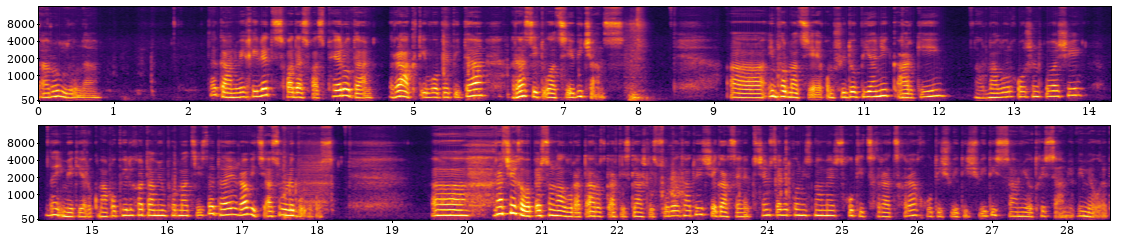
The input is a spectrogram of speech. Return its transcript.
არო ლუნა. და განვიხილეთ სხვადასხვა სფეროდან რა აქტივობები და რა სიტუაციები ჩანს. ინფორმაცია იყო მშვიდობიანი, კარგი, ნორმალური ყოველ შემთხვევაში და იმედია რომ კმაყოფილი ხართ ამ ინფორმაციის და და რა ვიცი, ასრულებულ იყოს. აა რაც შეეხება პერსონალურად ტაროს კარტის გაშლის სურვილთათვის, შეგახსენებთ ჩემს ტელეფონის ნომერს 599577343. ვიმეორებ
